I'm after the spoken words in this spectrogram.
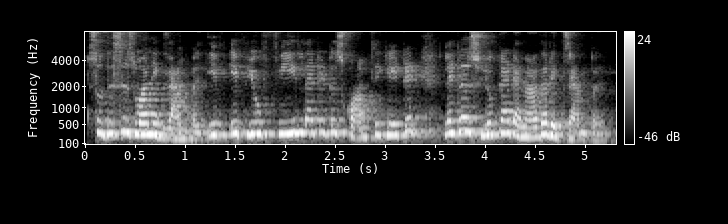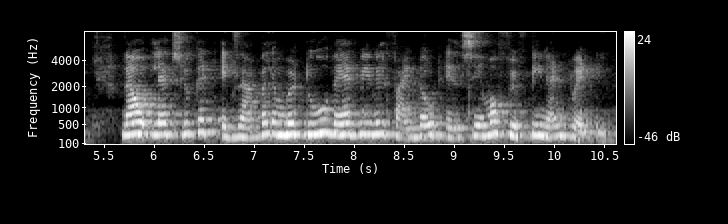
So this is one example. If, if you feel that it is complicated, let us look at another example. Now let's look at example number 2 where we will find out LCM of 15 and 20.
